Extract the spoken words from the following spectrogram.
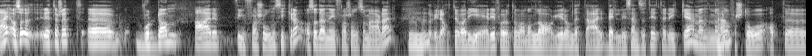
Nei, altså rett og slett eh, Hvordan er informasjonen sikra? Altså den informasjonen som er der. Mhm. Det vil alltid variere i forhold til hva man lager, om dette er veldig sensitivt eller ikke. Men, men Ja. å forstå at uh,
